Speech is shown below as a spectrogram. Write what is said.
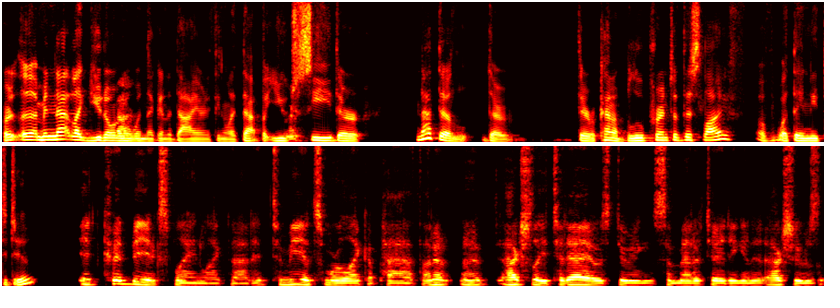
Or I mean not like you don't know uh when they're going to die or anything like that, but you see their not their their their kind of blueprint of this life of what they need to do? It could be explained like that. It, to me, it's more like a path. I don't uh, actually. Today, I was doing some meditating, and it actually was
